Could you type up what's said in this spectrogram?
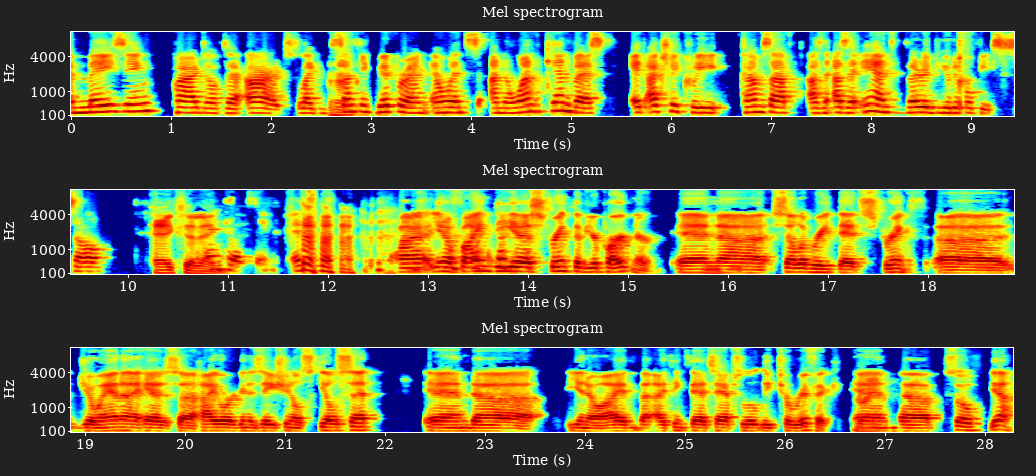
amazing part of the art, like uh-huh. something different. And when it's on one canvas, it actually create comes up as as an end very beautiful piece. So excellent, interesting. uh, you know, find the uh, strength of your partner and mm-hmm. uh, celebrate that strength. Uh, Joanna has a high organizational skill set, and uh, you know, I I think that's absolutely terrific. Right. And uh, so, yeah.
